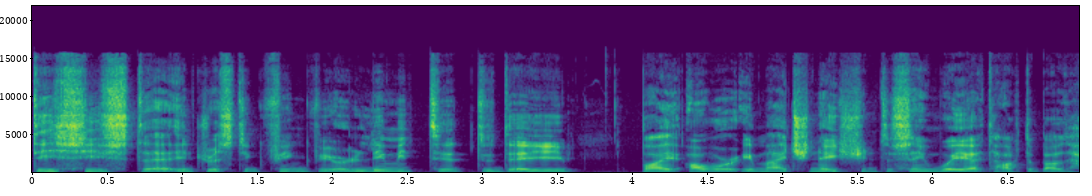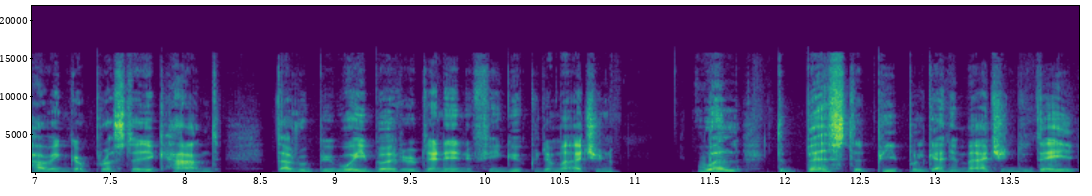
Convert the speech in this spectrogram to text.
this is the interesting thing. We are limited today by our imagination, the same way I talked about having a prosthetic hand. That would be way better than anything you could imagine. Well, the best that people can imagine today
